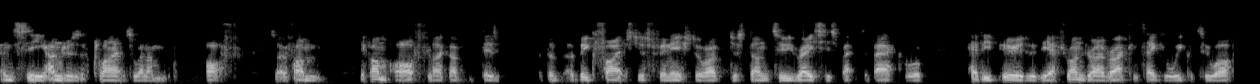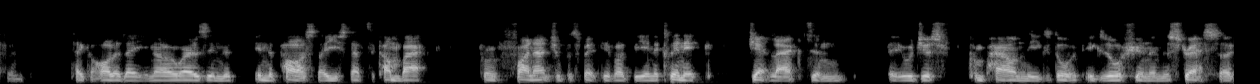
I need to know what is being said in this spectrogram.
and see hundreds of clients when I'm off. So if I'm if I'm off, like I've, there's a big fight's just finished, or I've just done two races back to back, or heavy period with the F1 driver, I can take a week or two off and take a holiday, you know. Whereas in the in the past, I used to have to come back from a financial perspective. I'd be in a clinic, jet lagged, and it would just compound the exhaustion and the stress. So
